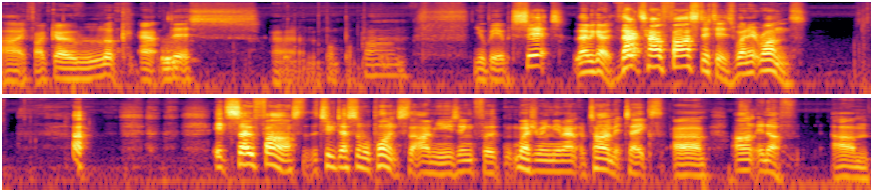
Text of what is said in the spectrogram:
Uh, if I go look at this, um, bum, bum, bum you'll be able to see it. There we go. That's how fast it is when it runs. it's so fast that the two decimal points that I'm using for measuring the amount of time it takes um, aren't enough. Um,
